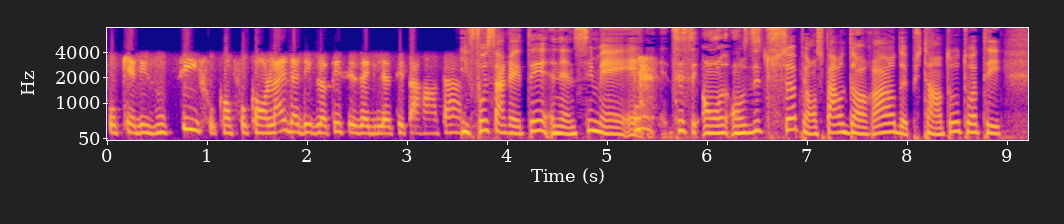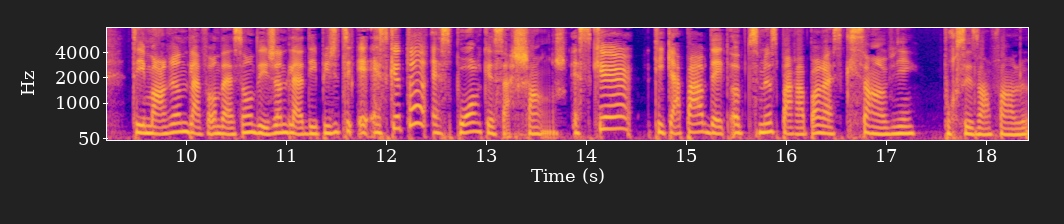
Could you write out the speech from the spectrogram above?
faut qu'il y ait des outils, il faut qu'on faut qu'on l'aide à développer ses habiletés parentales. Il faut s'arrêter, Nancy, mais euh, tu sais, c'est- on, on se dit tout ça, puis on se parle d'horreur depuis tantôt. Toi, t'es es marraine de la Fondation des jeunes de la DPJ. Est-ce que tu as espoir que ça change? Est-ce que tu es capable d'être optimiste par rapport à ce qui s'en vient pour ces enfants-là?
